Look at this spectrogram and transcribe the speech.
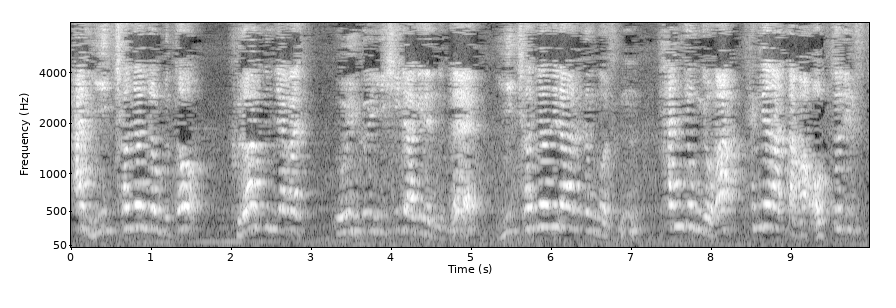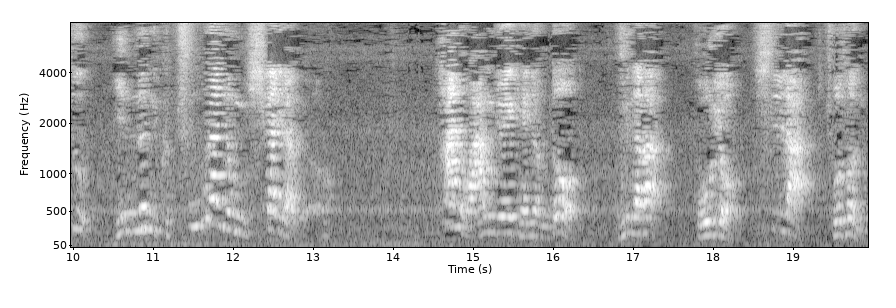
한 2000년 전부터 그런 문제가 의, 그, 이 시작이 됐는데 2000년이라는 것은 한 종교가 생겨났다가 없어질 수도 있는 그 충분한 종 시간이라고요. 한 왕조의 개념도 우리나라 고려, 신라, 조선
